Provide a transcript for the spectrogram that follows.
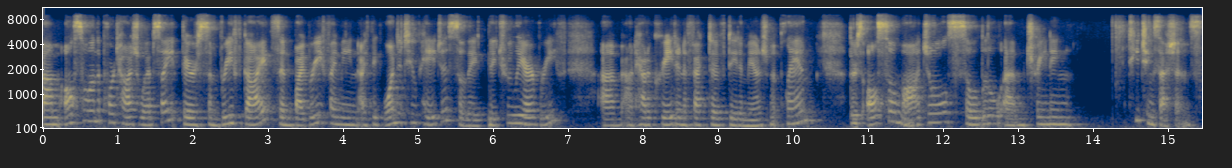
Um, also on the Portage website, there's some brief guides, and by brief, I mean, I think one to two pages, so they, they truly are brief um, on how to create an effective data management plan. There's also modules, so little um, training teaching sessions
